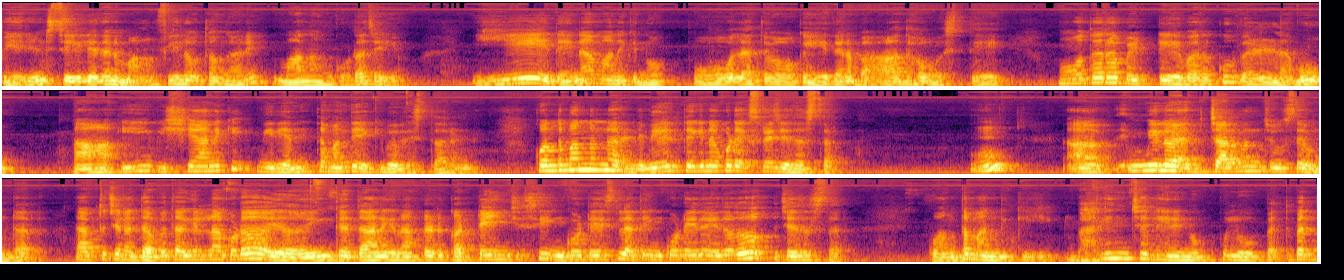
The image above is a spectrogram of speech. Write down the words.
పేరెంట్స్ చేయలేదని మనం ఫీల్ అవుతాం కానీ మనం కూడా చెయ్యం. ఏదైనా మనకి నొప్పో లేకపోతే ఒక ఏదైనా బాధ వస్తే ముదరబెట్టే వరకు వెళ్ళము. నా ఈ విషయానికి మీరు ఎంతమంది ఏకీభవిస్తారండి? కొంతమంది ఉన్నారండి వేలు తెగినా కూడా ఎక్స్రే చేసేస్తారు. మీలో చాలామంది చూసే ఉంటారు. లేకపోతే చిన్న దెబ్బ తగిలినా కూడా ఇంకా దానికి అక్కడ కట్టేయించేసి ఇంకోటి వేసి లేకపోతే ఇంకోటి ఏదో ఏదో చేసేస్తారు. కొంతమందికి భరించలేని నొప్పులు పెద్ద పెద్ద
